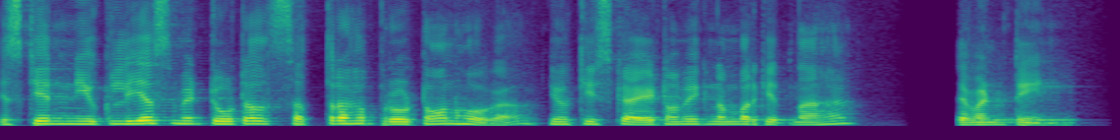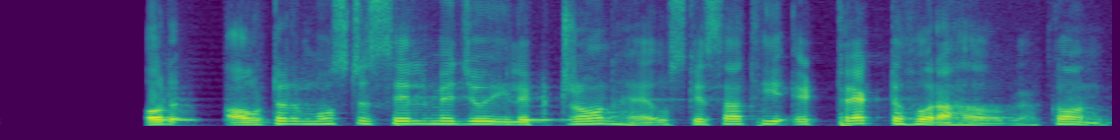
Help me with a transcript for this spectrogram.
इसके न्यूक्लियस में टोटल सत्रह प्रोटॉन होगा, क्योंकि इसका एटॉमिक नंबर कितना है? सेवनटीन और आउटर मोस्ट सेल में जो इलेक्ट्रॉन है, उसके साथ ही अट्रैक्ट हो रहा होगा। कौन?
